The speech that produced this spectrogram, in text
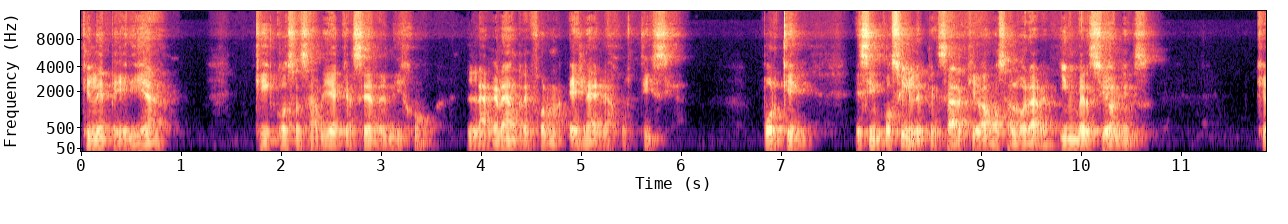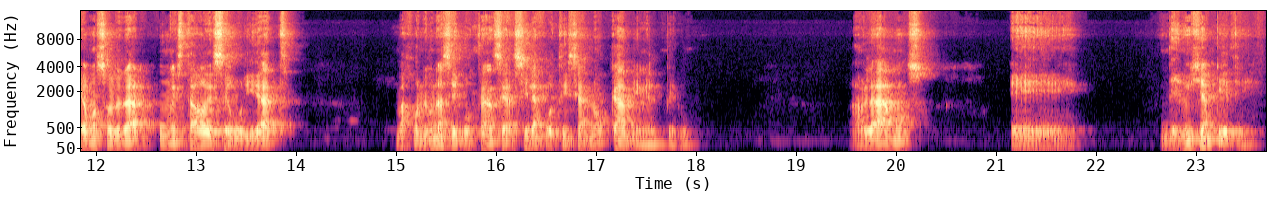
¿qué le pediría? ¿Qué cosas habría que hacer? Él dijo, la gran reforma es la de la justicia. Porque es imposible pensar que vamos a lograr inversiones, que vamos a lograr un estado de seguridad bajo ninguna circunstancia si la justicia no cambia en el Perú. Hablábamos eh, de Luis Pietri,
